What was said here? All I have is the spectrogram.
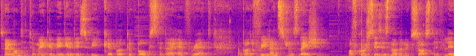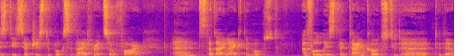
So I wanted to make a video this week about the books that I have read about freelance translation. Of course, this is not an exhaustive list, these are just the books that I've read so far and that I like the most. A full list with time codes to the to the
